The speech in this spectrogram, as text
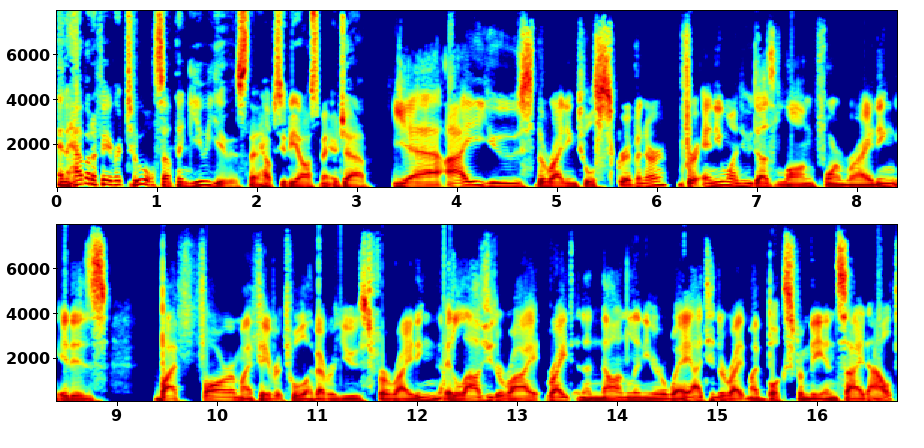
And how about a favorite tool, something you use that helps you be awesome at your job? Yeah, I use the writing tool Scrivener. For anyone who does long form writing, it is by far my favorite tool I've ever used for writing. It allows you to write write in a nonlinear way. I tend to write my books from the inside out.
